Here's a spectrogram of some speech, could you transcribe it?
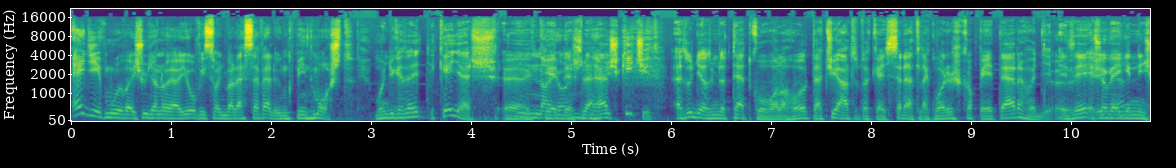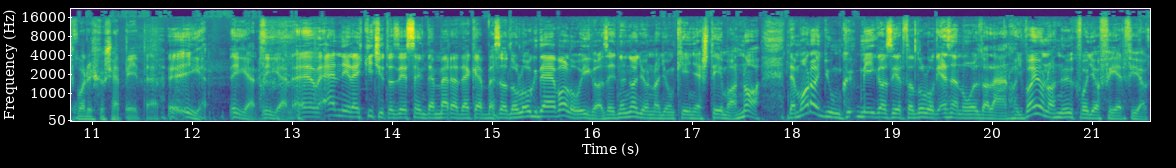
egy év múlva is ugyanolyan jó viszonyban lesz velünk, mint most. Mondjuk ez egy kényes Nagyon, kérdés nem lehet. is kicsit. Ez ugyanaz, mint a tetkó valahol, tehát csináltatok egy szeretlek Mariska Péter, hogy ezért, és a végén nincs Mariska se Péter. Igen, igen, igen. Ennél egy kicsit azért szerintem meredekebb ez a dolog, de való igaz, egy nagyon-nagyon kényes téma. Na, de maradjunk még azért a dolog ezen oldalán, hogy vajon a nők vagy a férfiak.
